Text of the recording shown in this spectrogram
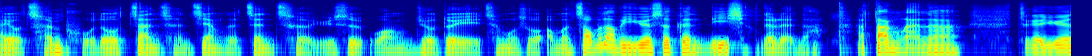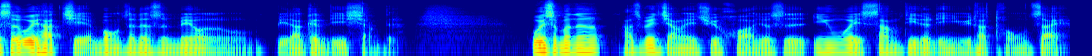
还有陈普都赞成这样的政策，于是王就对陈普说：“我们找不到比约瑟更理想的人啊！啊，当然啊，这个约瑟为他解梦，真的是没有比他更理想的。为什么呢？他这边讲了一句话，就是因为上帝的灵与他同在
